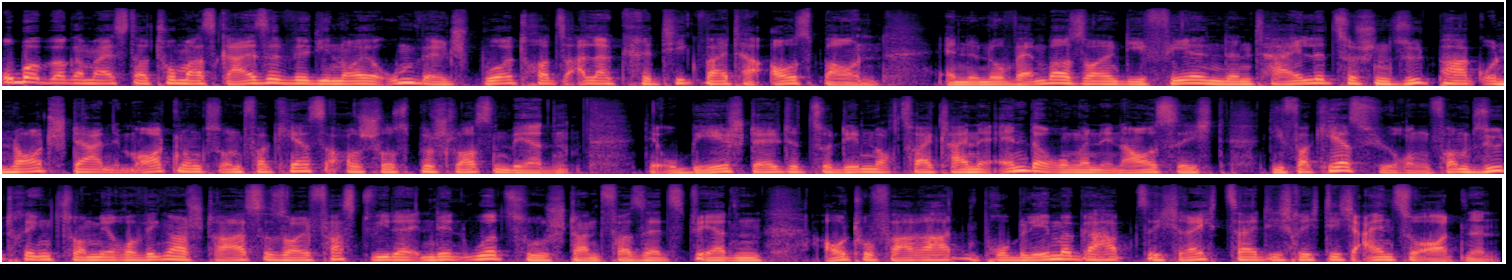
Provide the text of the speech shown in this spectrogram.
Oberbürgermeister Thomas Geisel will die neue Umweltspur trotz aller Kritik weiter ausbauen. Ende November sollen die fehlenden Teile zwischen Südpark und Nordstern im Ordnungs- und Verkehrsausschuss beschlossen werden. Der OB stellte zudem noch zwei kleine Änderungen in Aussicht. Die Verkehrsführung vom Südring zur Merowingerstraße soll fast wieder in den Urzustand versetzt werden. Autofahrer hatten Probleme gehabt, sich rechtzeitig richtig einzuordnen.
